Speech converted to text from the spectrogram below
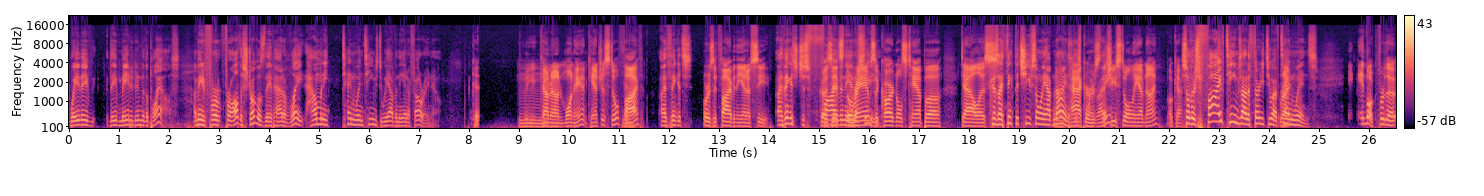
way they've they've made it into the playoffs. I mean, for for all the struggles they've had of late, how many 10 win teams do we have in the NFL right now? Okay. You Mm. can count it on one hand, can't you? Still five, I think it's or is it five in the NFC? I think it's just five it's in the, the, Rams, the Cardinals, Tampa, Dallas, Because I think the Chiefs only have nine at Packers. this point, right? The Chiefs still only have nine. Okay. So there's five teams out of 32 have Right. 10 wins. and look for the.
